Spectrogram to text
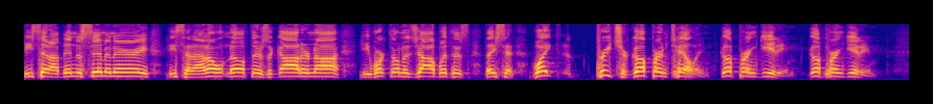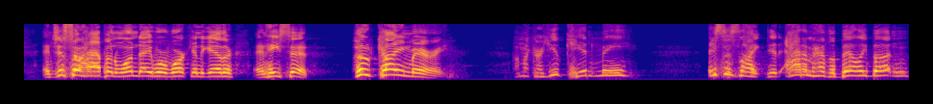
He said, I've been to seminary. He said, I don't know if there's a God or not. He worked on a job with us. They said, wait, preacher, go up there and tell him. Go up there and get him. Go up there and get him. And just so happened one day we're working together and he said, Who'd Cain marry? I'm like, Are you kidding me? This is like, did Adam have a belly button?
